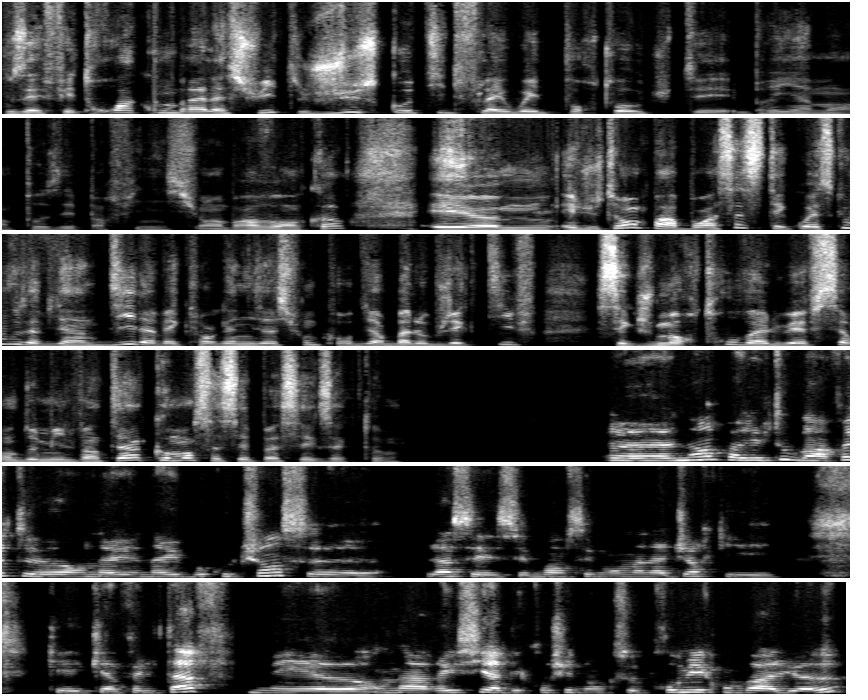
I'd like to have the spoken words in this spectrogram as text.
vous avez fait trois combats à la suite, jusqu'au titre flyweight pour toi, où tu t'es brillamment imposé par finition. Bravo encore. Et, euh, et justement, par rapport à ça, c'était quoi? Est-ce que vous aviez un deal avec l'organisation pour dire, bah, l'objectif, c'est que je me retrouve à l'UFC en 2021 Comment ça s'est passé exactement? Euh, non, pas du tout. Bah, en fait, euh, on, a, on, a, eu beaucoup de chance. Euh, là, c'est bon, c'est mon manager qui, qui, a fait le taf, mais on a réussi à décrocher donc, ce premier combat à l'UAE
